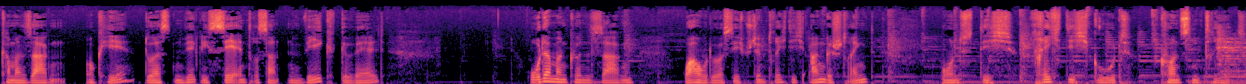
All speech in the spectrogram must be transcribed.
kann man sagen, okay, du hast einen wirklich sehr interessanten Weg gewählt. Oder man könnte sagen, wow, du hast dich bestimmt richtig angestrengt und dich richtig gut konzentriert.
